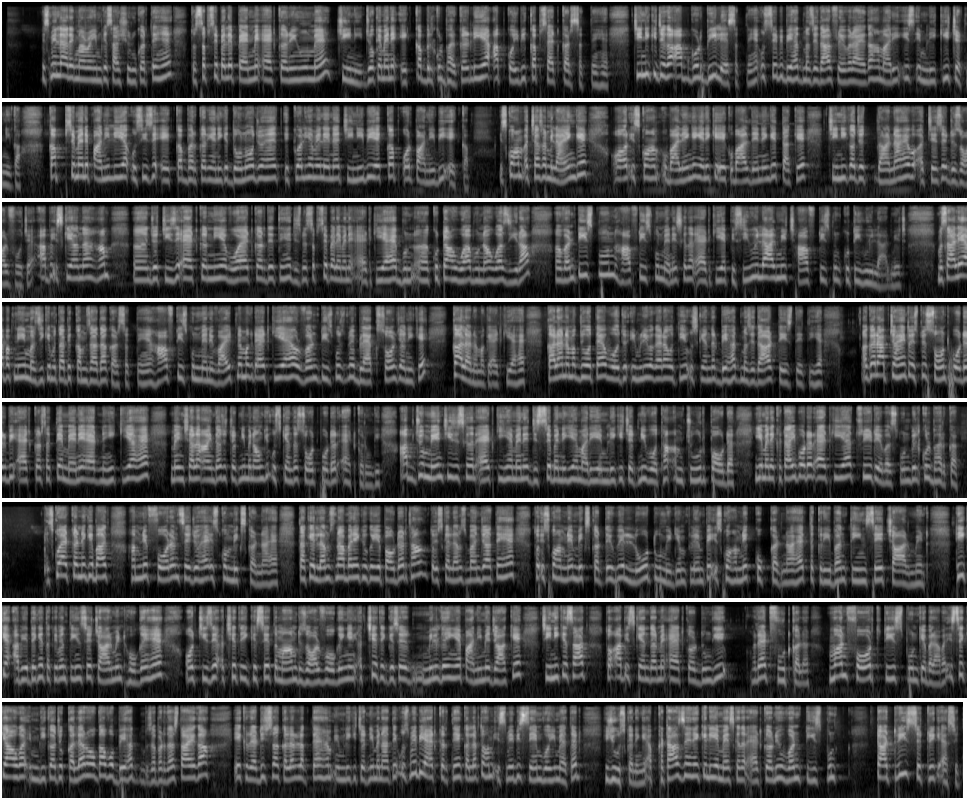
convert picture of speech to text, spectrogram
बिसमीम के साथ शुरू करते हैं। तो सबसे पहले पैन में ऐड कर रही हूँ मैं चीनी, जो कि मैंने एक कप बिल्कुल भर कर ली है। आप कोई भी कप सेट कर सकते हैं। चीनी की जगह आप गुड़ भी ले सकते हैं। उससे भी बेहद मज़ेदार फ्लेवर आएगा हमारी इस इमली की चटनी का। कप से मैंने पानी लिया, उसी से एक कप भरकर, यानी कि दोनों जो है, इक्वली हमें लेना है चीनी भी एक कप और पानी भी एक कप। इसको हम अच्छा सा मिलाएँगे और इसको हम उबालेंगे, यानी कि एक उबाल दे देंगे ताकि चीनी का जो दाना है वो अच्छे से डिज़ोल्व हो जाए। अब इसके अंदर हम जो चीज़ें ऐड करनी है वो ऐड कर देते हैं, जिसमें सबसे पहले मैंने ऐड किया है भुन कुटा हुआ, भुना हुआ ज़ीरा one teaspoon half tea spoon मैंने इसके अंदर ऐड किया है पिसी हुई लाल मिर्च हाफ़ टी स्पून कुटी हुई लाल मिर्च। मसाले आप अपनी मर्ज़ी के मुताबिक कम ज़्यादा कर सकते हैं। हाफ़ टी स्पून मैंने वाइट नमक ऐड किया है और one tea spoon black salt यानी कि काला नमक ऐड किया है। काला काला नमक जो होता है, वो जो इमली वगैरह होती है, उसके अंदर बेहद मज़ेदार टेस्ट देती है। अगर आप चाहें तो इस पर सौंठ पाउडर भी ऐड कर सकते हैं। मैंने ऐड नहीं किया है। मैं इंशाल्लाह आइंदा जो चटनी बनाऊँगी, उसके अंदर सौंठ पाउडर ऐड करूँगी। अब जो मेन चीज़ इसके अंदर ऐड की है मैंने, जिससे बनेगी हमारी इमली की चटनी, वो था अमचूर पाउडर ये मैंने खटाई पाउडर ऐड किया है थ्री टेबल स्पून बिल्कुल भरकर। इसको ऐड करने के बाद हमने फ़ौरन से जो है इसको मिक्स करना है, ताकि लम्स ना बने, क्योंकि ये पाउडर था तो इसके लम्स बन जाते हैं। तो इसको हमने मिक्स करते हुए लो टू मीडियम फ्लेम पे इसको हमने कुक करना है तकरीबन तीन से चार मिनट। ठीक है, अब ये देखें तकरीबन तीन से चार मिनट हो गए हैं, और चीज़ें अच्छे तरीके से तमाम डिज़ोल्व हो गई हैं अच्छे तरीके से मिल गई हैं पानी में जाके चीनी के साथ। तो अब इसके अंदर मैं ऐड कर दूँगी red food colour one fourth teaspoon के बराबर। इससे क्या होगा? इमली का जो कलर होगा, वो बेहद ज़बरदस्त आएगा। एक रेडिश सा कलर लगता है, हम इमली की चटनी बनाते हैं, उसमें भी ऐड करते हैं कलर तो हम इसमें भी सेम वही मेथड यूज़ करेंगे। अब खटास देने के लिए मैं इसके अंदर ऐड कर रही हूँ वन टी टाट्री सिट्रिक एसिड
